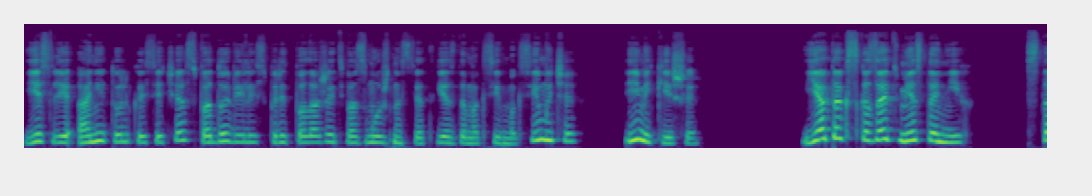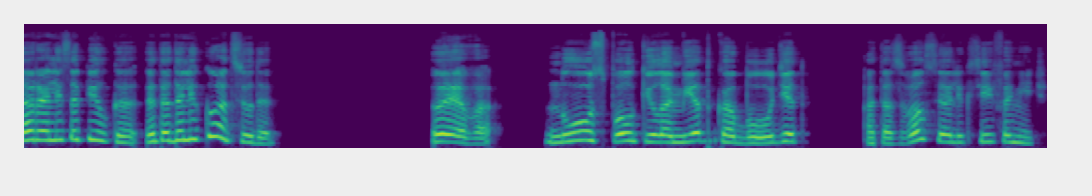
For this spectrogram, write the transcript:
Если они только сейчас сподобились предположить возможность отъезда Максима Максимыча и Микиши. Я, так сказать, вместо них. Старая лесопилка — это далеко отсюда? Эва, ну, с полкилометка будет, — отозвался Алексей Фомич.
